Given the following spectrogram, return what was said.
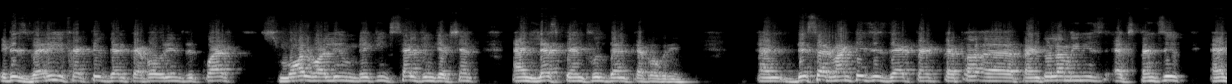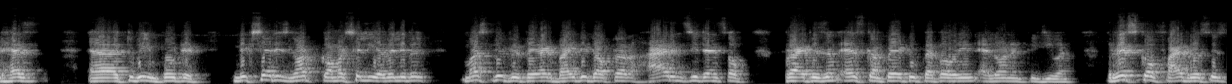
it is very effective. Then papaverine requires small volume, making self injection and less painful than papaverine. And disadvantage is that uh, pentolamine is expensive and has uh, to be imported. Mixture is not commercially available, must be prepared by the doctor. Higher incidence of priapism as compared to piperine alone and PG1. Risk of fibrosis,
